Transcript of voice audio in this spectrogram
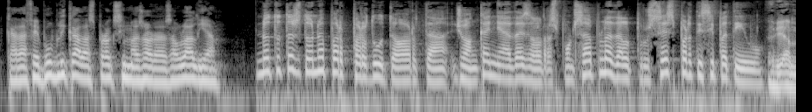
que ha de fer pública a les pròximes hores. Eulàlia. No tot es dona per perdut a Horta. Joan Canyada és el responsable del procés participatiu. Aviam,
